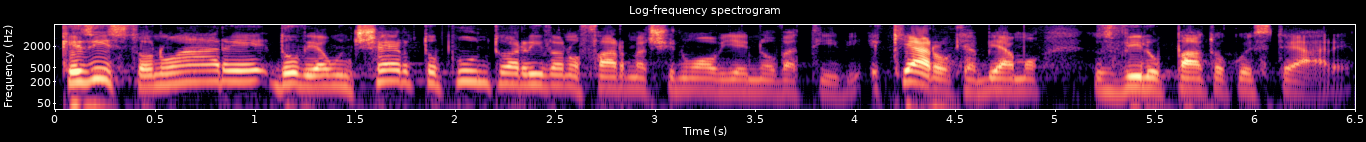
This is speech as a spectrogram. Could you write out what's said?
che esistono aree dove a un certo punto arrivano farmaci nuovi e innovativi. È chiaro che abbiamo sviluppato queste aree.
